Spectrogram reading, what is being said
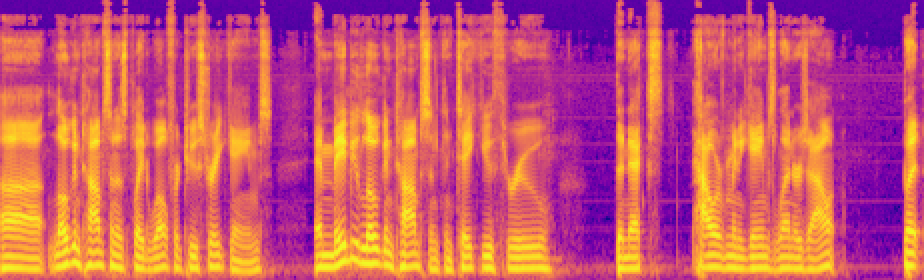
uh, logan thompson has played well for two straight games and maybe logan thompson can take you through the next however many games Lehner's out but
